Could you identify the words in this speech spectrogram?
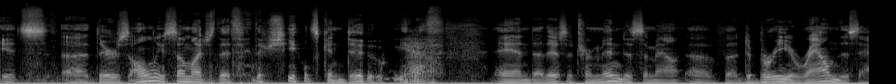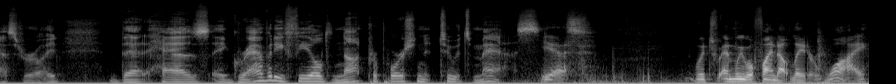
it's uh, there's only so much that their shields can do. Yes. know. And uh, there's a tremendous amount of uh, debris around this asteroid that has a gravity field not proportionate to its mass. yes. Which, and we will find out later why.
